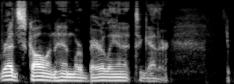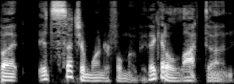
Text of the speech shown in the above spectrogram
Red Skull and him were barely in it together. But it's such a wonderful movie. They get a lot done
